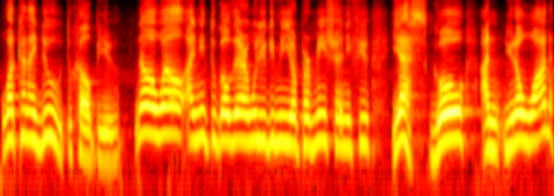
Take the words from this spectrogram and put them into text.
what can I do to help you? No, well, I need to go there. Will you give me your permission? If you, yes, go. And you know what?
